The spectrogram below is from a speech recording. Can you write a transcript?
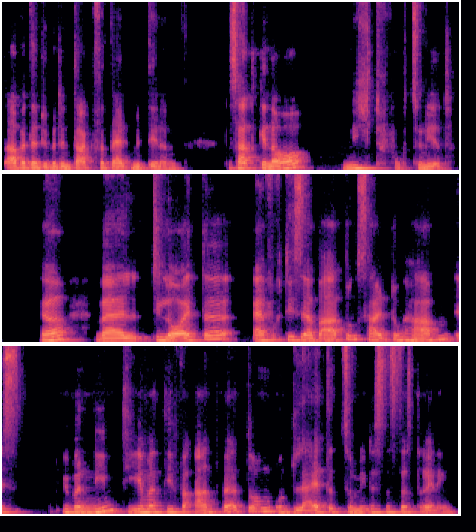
arbeitet über den Tag verteilt mit denen. Das hat genau nicht funktioniert. Ja, weil die Leute einfach diese Erwartungshaltung haben, es übernimmt jemand die Verantwortung und leitet zumindest das Training.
